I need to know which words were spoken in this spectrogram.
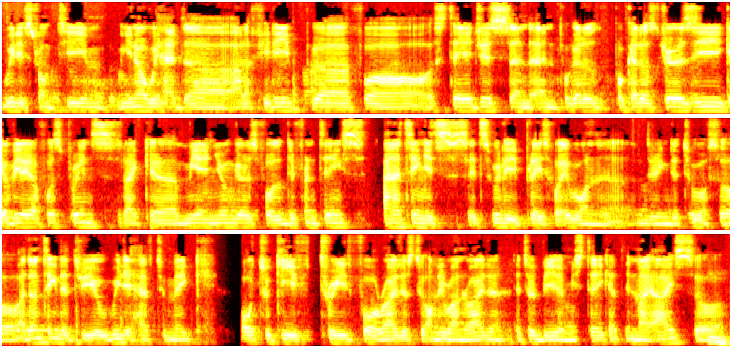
really strong team. You know, we had uh, Alaphilippe uh, for stages and and polka dots jersey, Gaviria for sprints, like uh, me and Jungels for different things. And I think it's it's really place for everyone uh, during the tour. So I don't think that you really have to make or to give three, four riders to only one rider. It would be a mistake in my eyes. So mm.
